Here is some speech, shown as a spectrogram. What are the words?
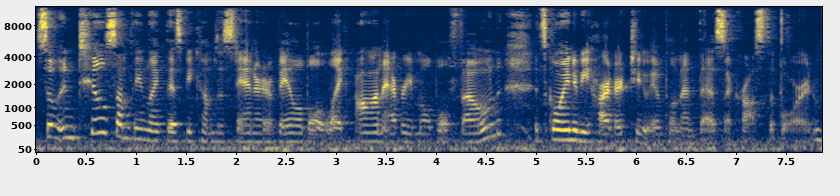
So until something like this becomes a standard available like on every mobile phone, it's going to be harder to implement this across the board.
